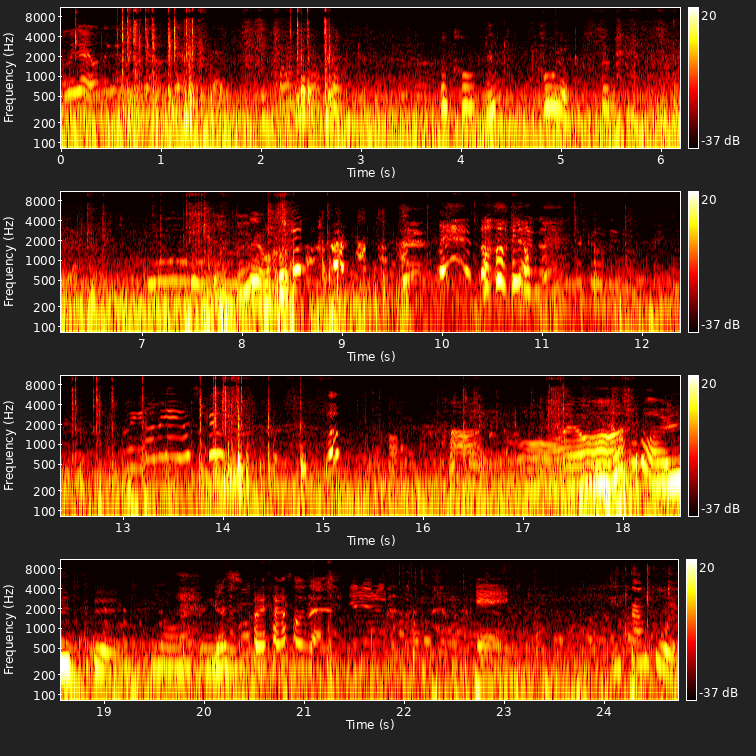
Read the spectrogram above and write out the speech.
お願い、お願い、お願い。あ顔え顔よ。誰おいどういうどうよ。はい、もうよ。やばいって4分よ。し、これ探そうじゃん。えい。一旦こうよ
